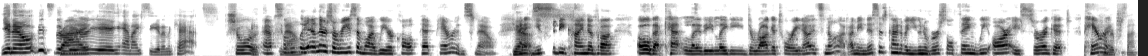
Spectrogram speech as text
You know, it's the right. varying, and I see it in the cats. Sure, it's, absolutely. You know. And there's a reason why we are called pet parents now. Yes. And it used to be kind of a, oh, that cat lady, lady derogatory. Now it's not. I mean, this is kind of a universal thing. We are a surrogate parent 100%.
